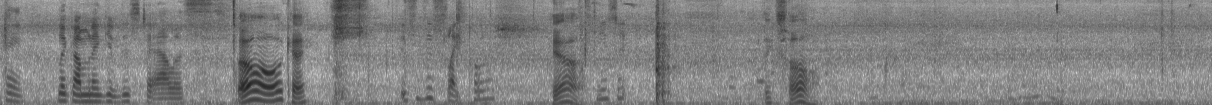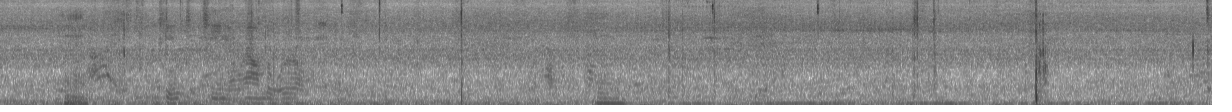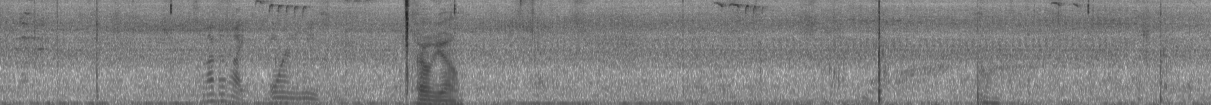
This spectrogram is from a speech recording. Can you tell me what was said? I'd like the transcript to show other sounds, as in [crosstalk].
Hey, look, I'm gonna give this to Alice. Oh, okay. Isn't this like Polish Yeah, music? I think so. Hmm. Teen to teen around the world. It's a lot of like foreign music. Oh, yeah.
